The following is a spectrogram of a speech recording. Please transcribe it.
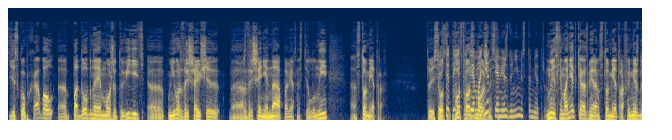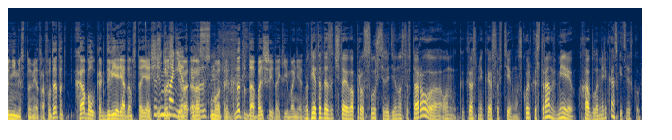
телескоп Хаббл э, подобное может увидеть. э, у него разрешающее э, разрешение на поверхности Луны э, 100 метров. То есть, То вот, есть это вот если две монетки, а между ними 100 метров. Ну, если монетки размером 100 метров, и между ними 100 метров, вот этот Хаббл, как две рядом стоящие же не точки, монетка, ра- это уже- рассмотрит. Ну, это да, большие такие монеты. Вот я тогда зачитаю вопрос слушателя 92-го, он как раз, мне кажется, в тему. Сколько стран в мире, Хаббл американский телескоп,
